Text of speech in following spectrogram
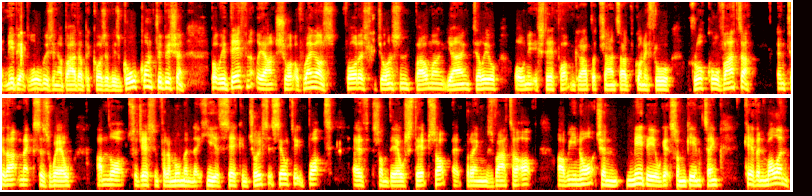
it may be a blow losing Abada because of his goal contribution, but we definitely aren't short of wingers. Forrest, Johnston, Palma, Yang, Tilio all need to step up and grab their chance. I'm going to throw Rocco Vata into that mix as well. I'm not suggesting for a moment that he is second choice at Celtic, but if somebody else steps up, it brings Vata up a wee notch and maybe he'll get some game time. Kevin Mullen,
